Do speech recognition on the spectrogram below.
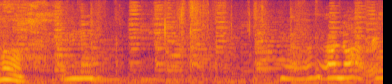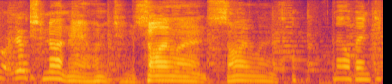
Oh, I'm not really. it's not now. Silence, silence. Melvin, did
